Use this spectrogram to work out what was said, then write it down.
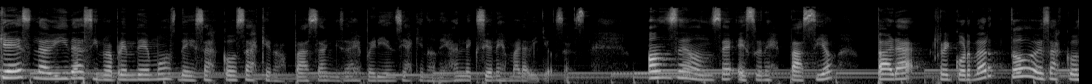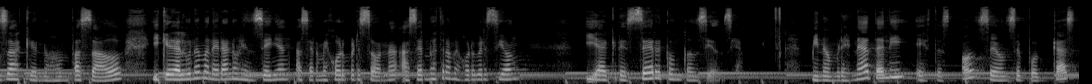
¿Qué es la vida si no aprendemos de esas cosas que nos pasan, esas experiencias que nos dejan lecciones maravillosas? 1111 es un espacio para recordar todas esas cosas que nos han pasado y que de alguna manera nos enseñan a ser mejor persona, a ser nuestra mejor versión y a crecer con conciencia. Mi nombre es Natalie, este es 1111 Podcast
